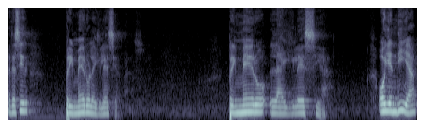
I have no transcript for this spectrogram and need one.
Es decir, primero la iglesia, hermanos. Primero la iglesia. Hoy en día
